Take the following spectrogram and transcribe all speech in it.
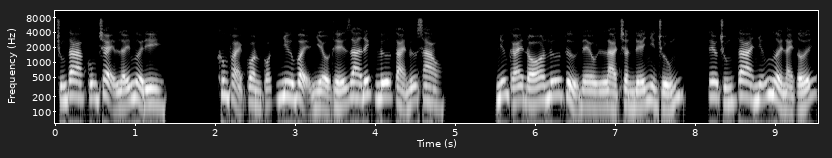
Chúng ta cũng chạy lấy người đi. Không phải còn có như vậy nhiều thế gia đích nữ tài nữ sao? Những cái đó nữ tử đều là Trần Đế nhìn chúng, tiêu chúng ta những người này tới,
